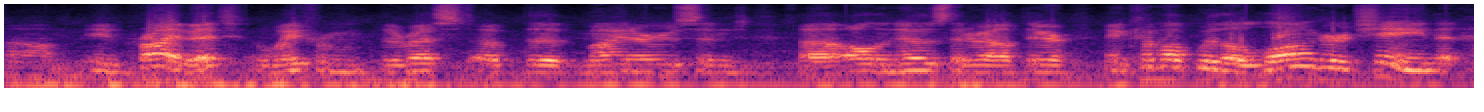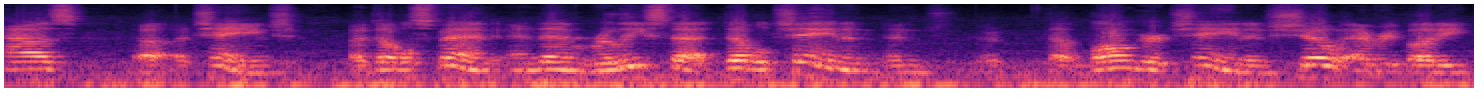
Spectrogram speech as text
um, in private, away from the rest of the miners and uh, all the nodes that are out there, and come up with a longer chain that has uh, a change, a double spend, and then release that double chain and, and uh, that longer chain and show everybody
